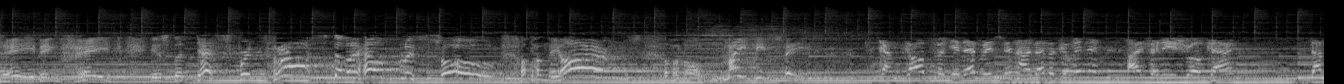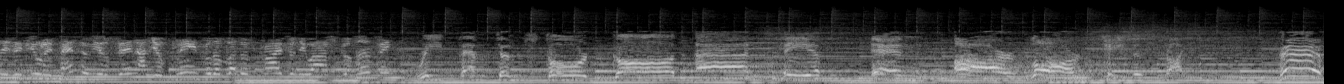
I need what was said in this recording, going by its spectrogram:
Saving faith is the desperate thrust of a helpless soul upon the arms of an almighty Savior. Can God forgive every sin I've ever committed? I said he sure can. That is, if you repent of your sin and you plead for the blood of Christ and you ask for mercy. Repentance toward God and faith in our Lord Jesus Christ. faith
